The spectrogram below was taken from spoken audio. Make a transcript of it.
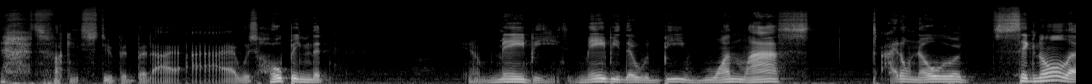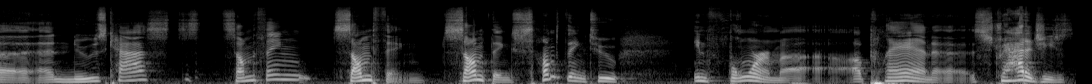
it's fucking stupid, but I, I was hoping that you know, maybe, maybe there would be one last, I don't know, signal, a, a newscast, something, something, something, something to inform a, a plan, a strategy, just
